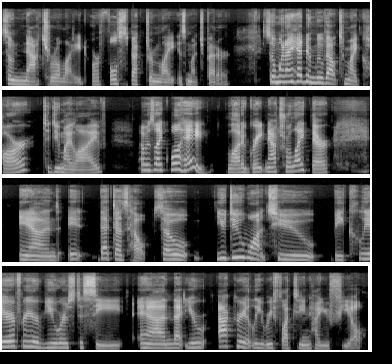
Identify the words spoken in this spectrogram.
So, natural light or full spectrum light is much better. So, when I had to move out to my car to do my live, I was like, well, hey, a lot of great natural light there. And it that does help. So you do want to be clear for your viewers to see and that you're accurately reflecting how you feel.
